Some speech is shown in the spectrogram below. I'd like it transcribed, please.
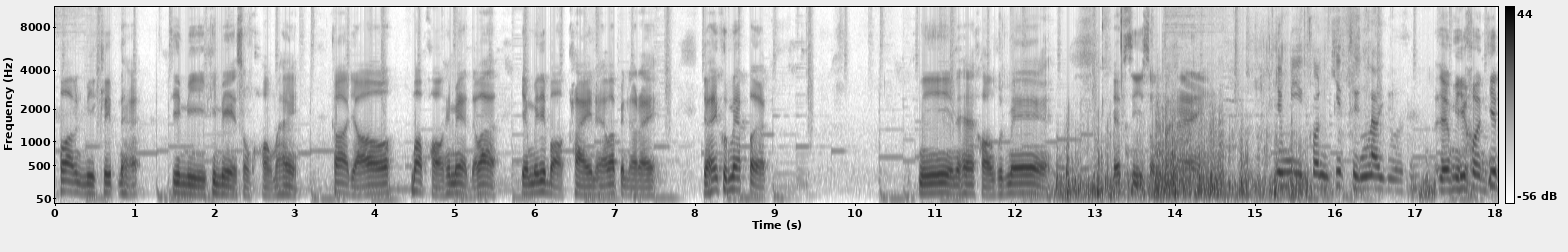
เพราะว่ามันมีคลิปนะฮะที่มีพี่เมย์ส่งของมาให้ ก็เดี๋ยวมอบของให้แม่ แต่ว่ายังไม่ได้บอกใครนะฮะว่าเป็นอะไร เดี๋ยวให้คุณแม่เปิด นี่นะฮะของคุณแม่ FC ส่งมาให้ ยังมีคนคิดถึงเราอยู่นะยังมีคนคิด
